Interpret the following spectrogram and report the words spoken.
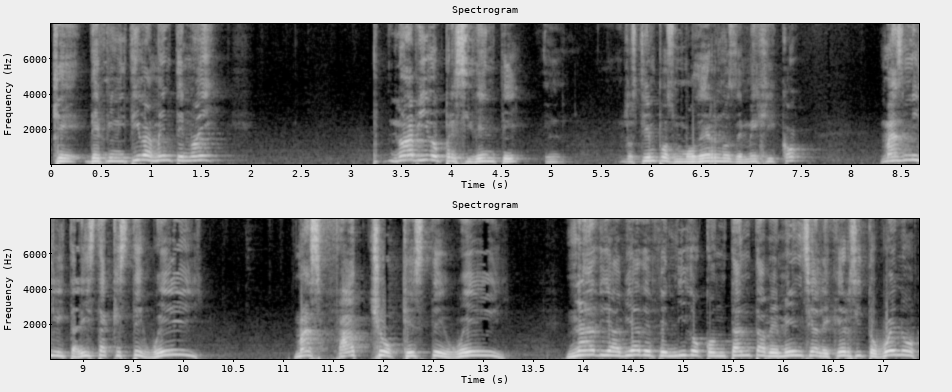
que definitivamente no hay, no ha habido presidente en los tiempos modernos de México más militarista que este güey, más facho que este güey. Nadie había defendido con tanta vehemencia al ejército. Bueno,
